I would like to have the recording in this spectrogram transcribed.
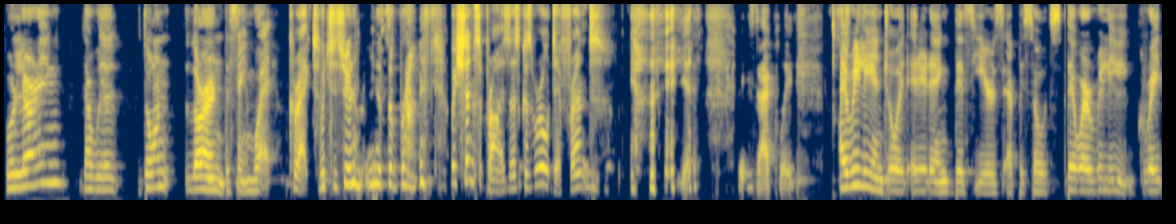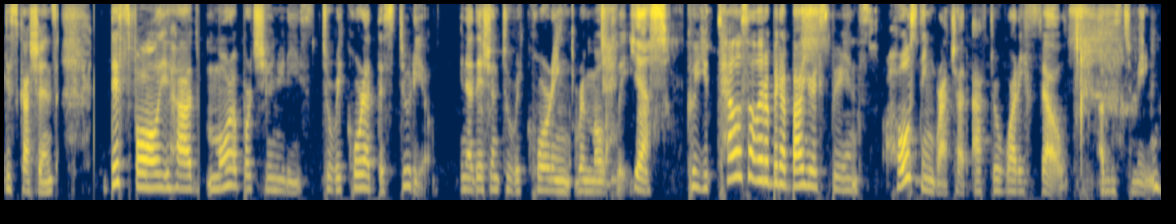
we're learning that we don't learn the same way. Correct. Which shouldn't be a surprise. Which shouldn't surprise us because we're all different. yes, exactly. I really enjoyed editing this year's episodes. They were really great discussions. This fall, you had more opportunities to record at the studio in addition to recording remotely. Yes could you tell us a little bit about your experience hosting Grad Chat after what it felt, at least to me,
